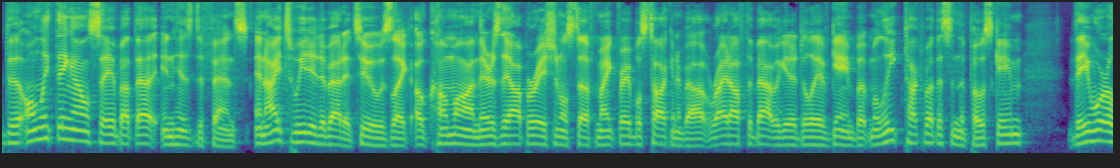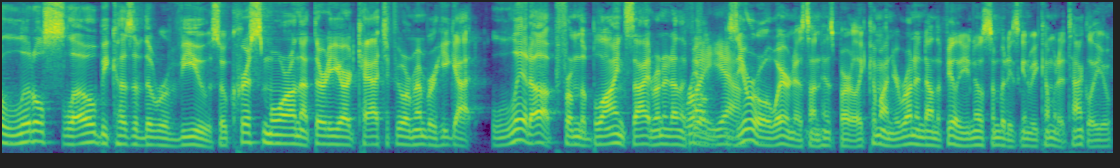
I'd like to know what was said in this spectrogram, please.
The only thing I'll say about that in his defense, and I tweeted about it too, was like, oh, come on, there's the operational stuff Mike Vrabel's talking about. Right off the bat, we get a delay of game. But Malik talked about this in the post game they were a little slow because of the review. So Chris Moore on that 30 yard catch, if you remember, he got lit up from the blind side running down the right, field. Yeah. Zero awareness on his part. Like, come on, you're running down the field. You know somebody's going to be coming to tackle you.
